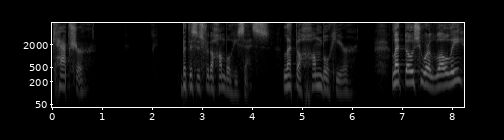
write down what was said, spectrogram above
capture. But this is for the humble, he says. Let the humble hear. Let those who are lowly,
